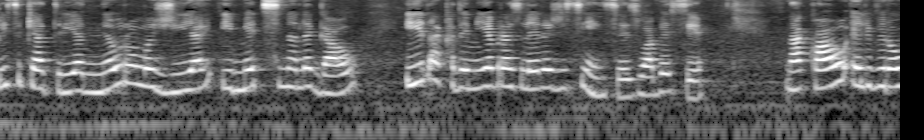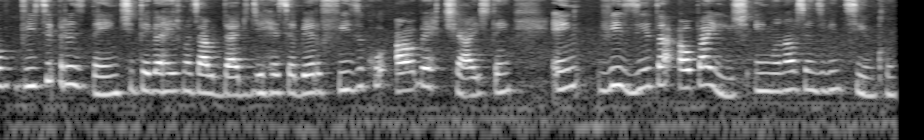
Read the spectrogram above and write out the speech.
Psiquiatria, Neurologia e Medicina Legal e da Academia Brasileira de Ciências, o ABC, na qual ele virou vice-presidente e teve a responsabilidade de receber o físico Albert Einstein em visita ao país em 1925.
